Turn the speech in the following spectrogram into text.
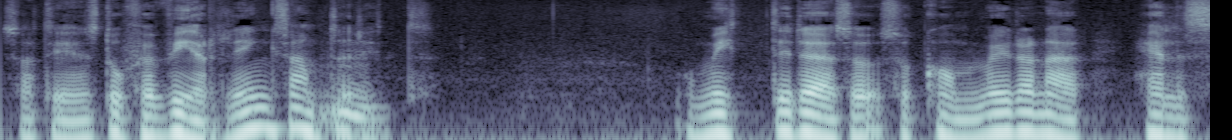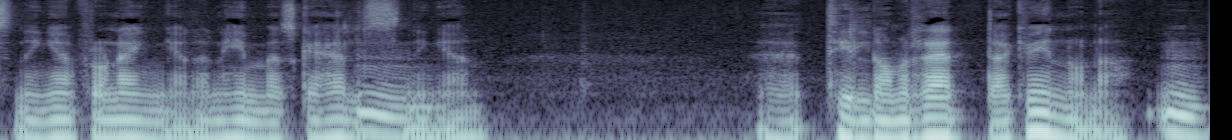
så att det är en stor förvirring samtidigt. Och mitt i det så, så kommer ju den här hälsningen från ängeln, den himmelska hälsningen eh, till de rädda kvinnorna. Mm.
